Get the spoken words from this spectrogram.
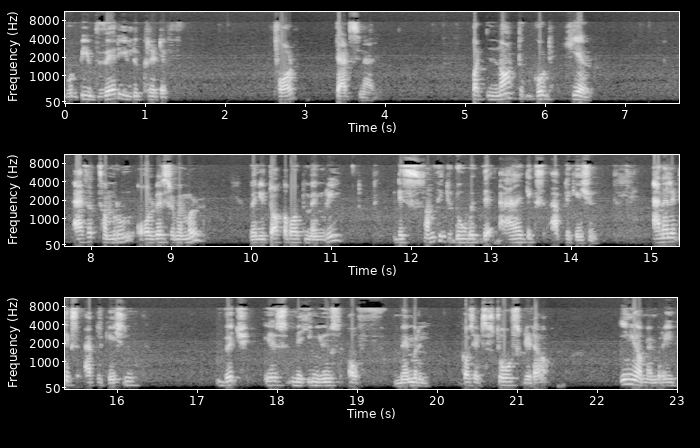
would be very lucrative for that scenario. But not good here. As a thumb rule always remember when you talk about memory it is something to do with the analytics application. Analytics application which is making use of memory because it stores data in your memory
